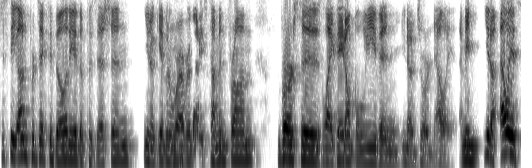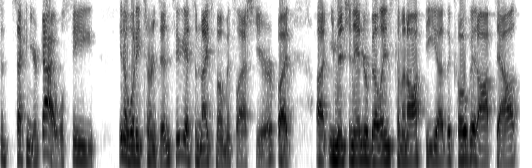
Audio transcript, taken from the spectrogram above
just the unpredictability of the position. You know, given mm-hmm. where everybody's coming from versus like they don't believe in you know Jordan Elliott. I mean, you know, Elliott's a second year guy. We'll see, you know, what he turns into. He had some nice moments last year, but uh, you mentioned Andrew Billings coming off the uh, the COVID opt out.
